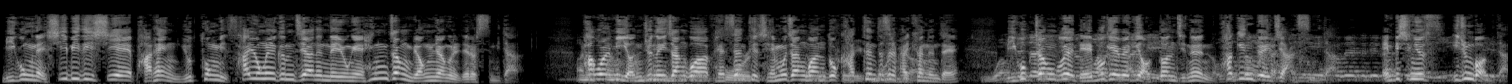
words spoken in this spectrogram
미국 내 CBDC의 발행, 유통 및 사용을 금지하는 내용의 행정 명령을 내렸습니다. 파월 미 연준 의장과 베센트 재무장관도 같은 뜻을 밝혔는데 미국 정부의 내부 계획이 어떤지는 확인되지 않습니다. MBC 뉴스 이준범입니다.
